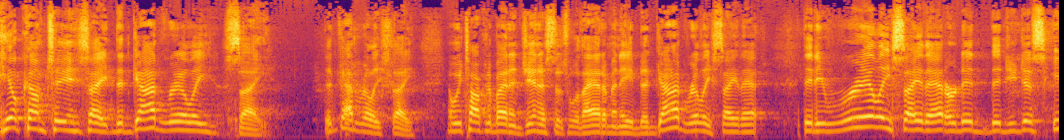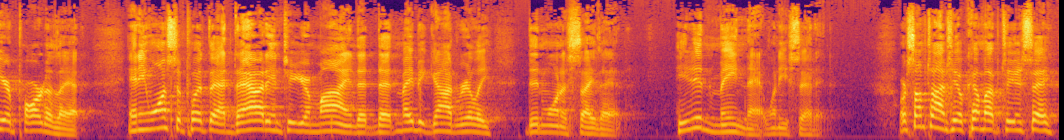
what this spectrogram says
he'll come to you and say, Did God really say? Did God really say? And we talked about in Genesis with Adam and Eve. Did God really say that? Did he really say that, or did, did you just hear part of that? And he wants to put that doubt into your mind that, that maybe God really didn't want to say that. He didn't mean that when he said it. Or sometimes he'll come up to you and say,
